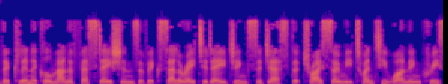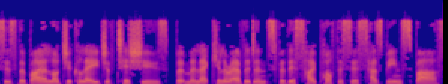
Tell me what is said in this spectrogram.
The clinical manifestations of accelerated aging suggest that trisomy 21 increases the biological age of tissues, but molecular evidence for this hypothesis has been sparse.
